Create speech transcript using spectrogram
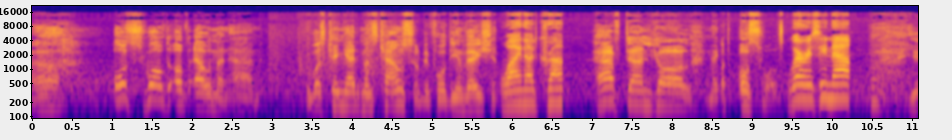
Ah, Oswald of Elmenham, who was King Edmund's counsel before the invasion. Why not crown... Halfdan Jarl, mate, but Oswald. Where is he now? You,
